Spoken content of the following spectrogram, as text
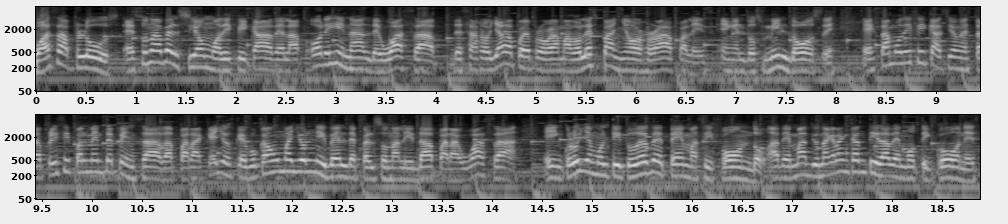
WhatsApp Plus es una versión modificada de la app original de WhatsApp desarrollada por el programador español Rafael en el 2012. Esta modificación está principalmente pensada para aquellos que buscan un mayor nivel de personalidad para WhatsApp e incluye multitudes de temas y fondos, además de una gran cantidad de emoticones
